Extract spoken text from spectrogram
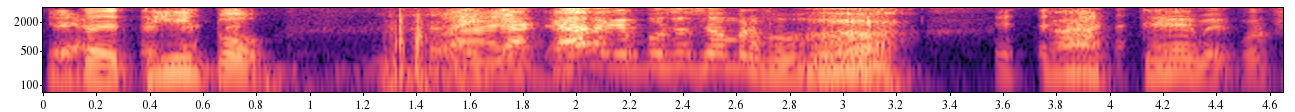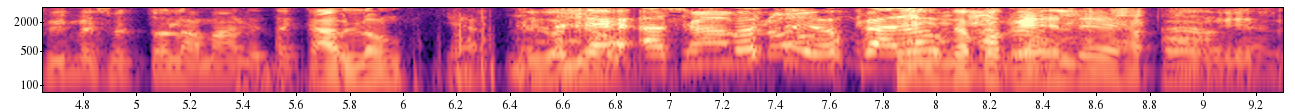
este tipo. Y la cara que puso ese hombre fue, "Ugh". God damn it, por fin me soltó la mano este cablón. Digo yo. Eh, Sí, no, porque es el de Japón y eso.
